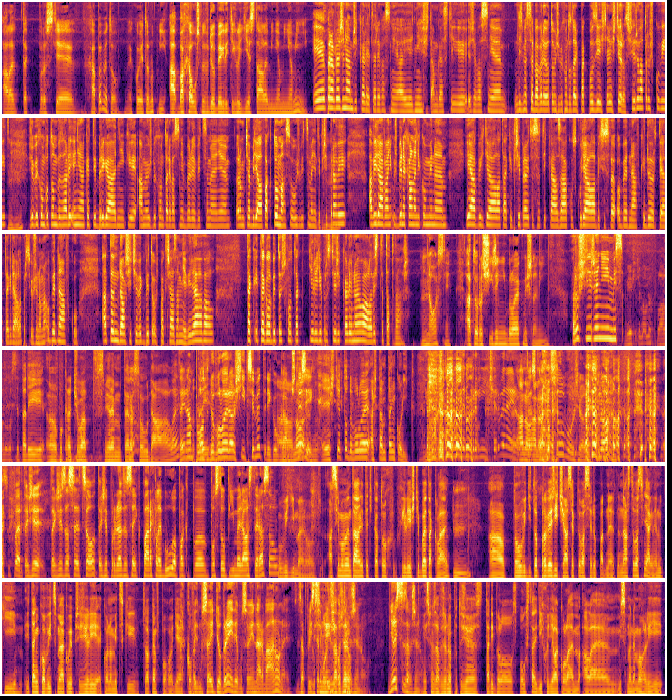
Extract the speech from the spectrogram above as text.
ale tak prostě chápeme to, jako je to nutný. A bacha, už jsme v době, kdy těch lidí je stále míň a míň a míň. Je pravda, že nám říkali tady vlastně a jedni tam gasti, že vlastně, když jsme se bavili o tom, že bychom to tady pak později chtěli ještě rozšiřovat trošku víc, Mhm. mm-hmm. že bychom potom vzali i nějaké ty brigádníky a my už bychom tady vlastně byli víceméně, Romča by dělala fakt Toma, jsou už víceméně ty přípravy Mhm. mm. a vydávání už by nechal na někom jiném. Já bych dělala taky přípravy, co se týká zákusku, dělala bych si své objednávky, dorty a tak dále, prostě už jenom na objednávku. A ten další člověk by to už pak třeba za mě vydával. Tak i takhle by to šlo, tak ti lidi prostě říkali, no jo, ale vy jste ta tvář. No vlastně. A to rozšíření bylo jak myšlený? Rozšíření, my, My ještě máme v plánu vlastně tady uh, pokračovat směrem terasou dále. Tady nám to plot dovoluje další tři metry, koukám, A, čtyři. No, ještě to dovoluje až tam ten kolík. Jo, tamhle ten první červený, no, Ano, to je ano. skoro už, ale. no. Super, takže, takže zase co? Takže prodat zase jak pár chlebů a pak p- postoupíme dál s terasou? Uvidíme, no. Asi momentálně teďka to chvíli ještě bude takhle. Hmm. A to uvidí, to prověří čas, jak to vlastně dopadne. Nás to vlastně nějak nenutí. I ten covid jsme jakoby přežili ekonomicky celkem v pohodě. A covid musel být dobrý, to musel být narváno, ne? Zaprý jste měli zavřeno. otevřeno. Měli jste zavřeno. My jsme zavřeno, protože tady bylo spousta lidí chodila kolem, ale my jsme nemohli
